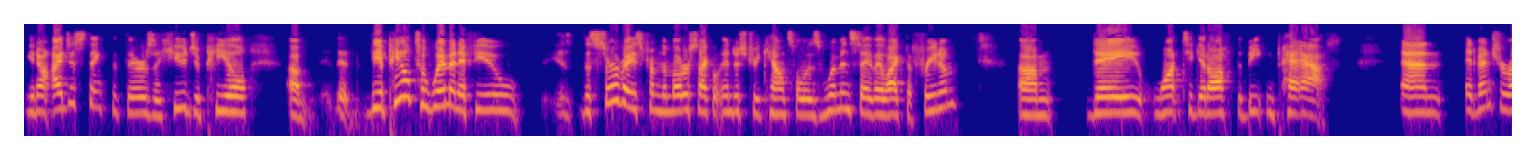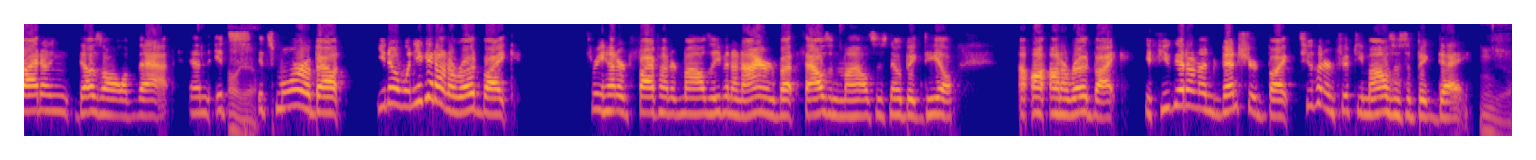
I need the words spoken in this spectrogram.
you know, I just think that there's a huge appeal. Um, the, the appeal to women, if you the surveys from the Motorcycle Industry Council is women say they like the freedom. Um, they want to get off the beaten path and adventure riding does all of that and it's Oh, yeah. it's more about you know when you get on a road bike 300 500 miles even an Iron Butt 1000 miles is no big deal uh, on, a road bike if you get on an adventure bike 250 miles is a big day Mm, Yeah.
